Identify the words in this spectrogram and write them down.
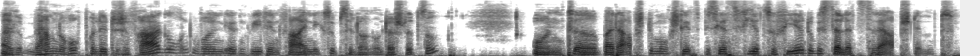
Also, wir haben eine hochpolitische Frage und wollen irgendwie den Verein XY unterstützen. Und äh, bei der Abstimmung steht es bis jetzt 4 zu 4. Du bist der Letzte, der abstimmt.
